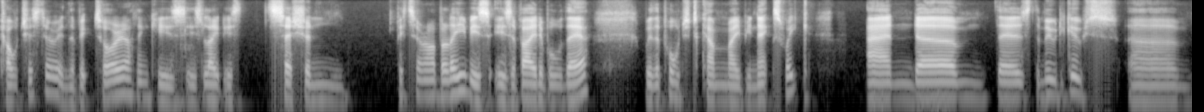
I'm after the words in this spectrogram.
Colchester in the Victoria. I think his his latest session bitter, I believe, is is available there, with a porter to come maybe next week. And um, there's the Moody Goose um,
